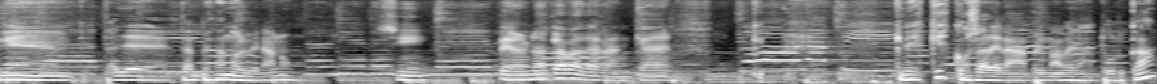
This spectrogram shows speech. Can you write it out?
Parece que, que está, lle- está empezando el verano. Sí, pero no acaba de arrancar. ¿Crees que es cosa de la primavera turca?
